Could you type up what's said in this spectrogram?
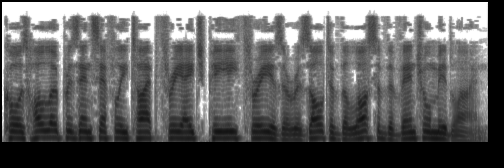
cause holoprosencephaly type 3 HPE3 as a result of the loss of the ventral midline.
